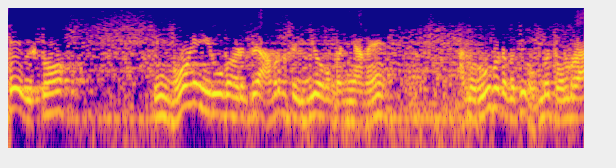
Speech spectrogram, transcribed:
ஹே விஷ்ணு நீ மோகினி ரூபம் எடுத்து அமிர்தத்தை விநியோகம் பண்ணியாமே. அந்த ரூபத்தை பத்தி ரொம்ப சொல்றா.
